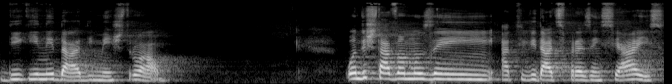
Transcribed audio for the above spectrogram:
Dignidade Menstrual. Quando estávamos em atividades presenciais,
